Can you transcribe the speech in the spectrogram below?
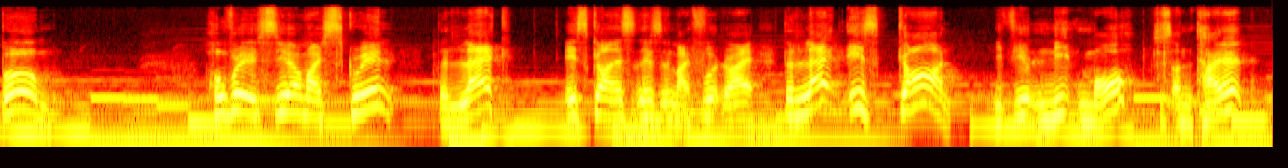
Boom. Hopefully you see on my screen, the leg is gone. This is my foot, right? The leg is gone. If you need more, just untie it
